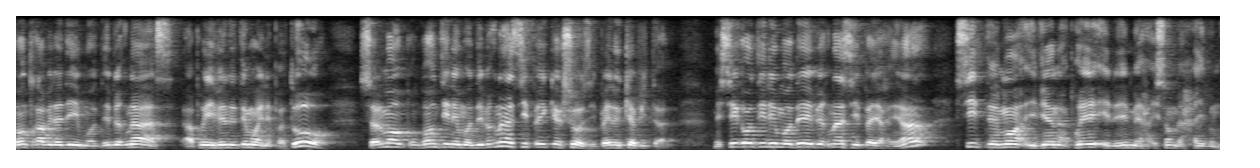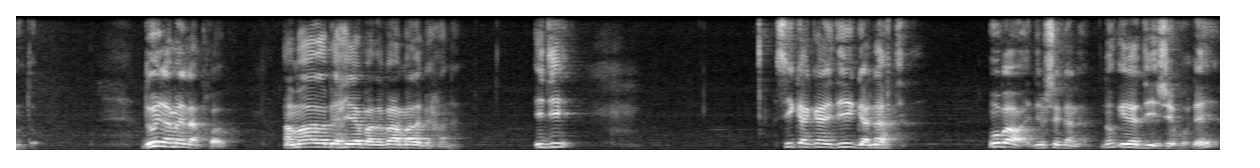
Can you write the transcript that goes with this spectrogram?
quand Rav il a dit Birnas, après il vient des témoins, il n'est pas tour. Seulement quand il est Birnas, il paye quelque chose, il paye le capital. Mais c'est quand il est modé, Birnas, il ne paye rien. Si témoins, ils viennent après, il est, ils sont Mehaïv Moto. D'où il amène la preuve? Il dit si quelqu'un dit Ganafti, ou bah, il dit. Donc il a dit j'ai volé,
